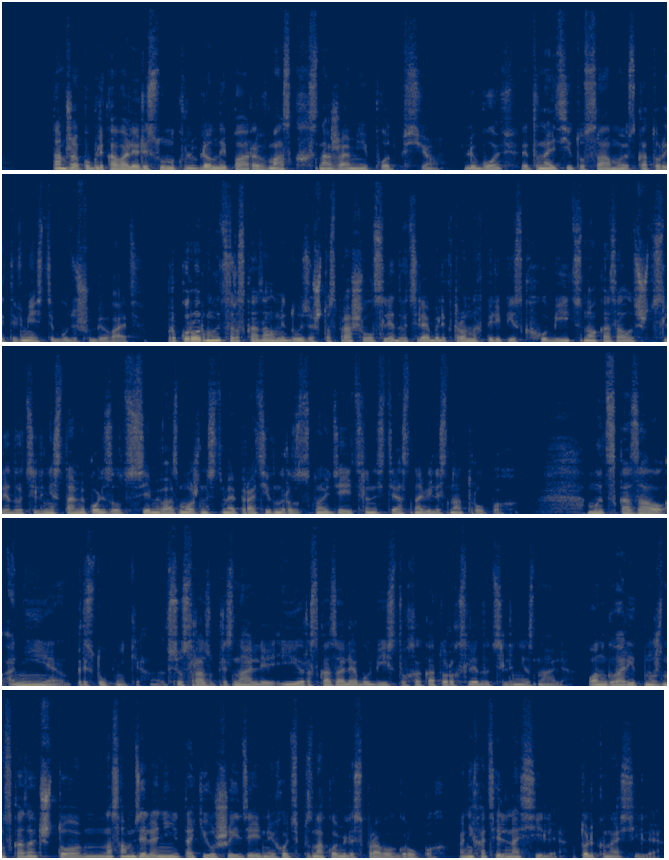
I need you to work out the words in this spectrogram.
Там же опубликовали рисунок влюбленной пары в масках с ножами и подписью «Любовь – это найти ту самую, с которой ты вместе будешь убивать». Прокурор Мыц рассказал Медузе, что спрашивал следователя об электронных переписках убийц, но оказалось, что следователи не стали пользоваться всеми возможностями оперативно-розыскной деятельности и остановились на трупах. Мыц сказал, они преступники. Все сразу признали и рассказали об убийствах, о которых следователи не знали. Он говорит, нужно сказать, что на самом деле они не такие уж и идейные, хоть и познакомились в правых группах. Они хотели насилия, только насилия.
